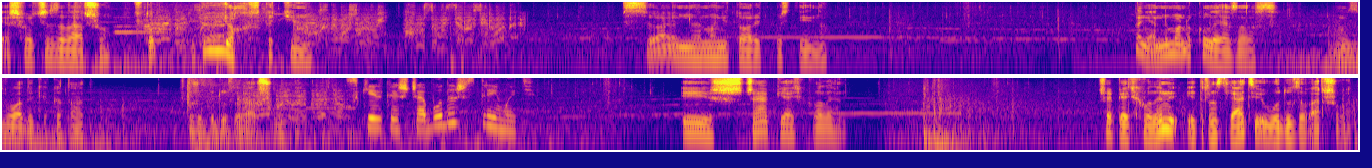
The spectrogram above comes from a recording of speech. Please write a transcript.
Я швидше завершу. Стоп. Блях, скотіна. Все, він не моніторить постійно. Та ні, нема на коли я зараз зводики катати. Тож буду завершувати. Скільки ще будеш стрімить? І ще 5 хвилин. Ще 5 хвилин і трансляцію буду завершувати.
